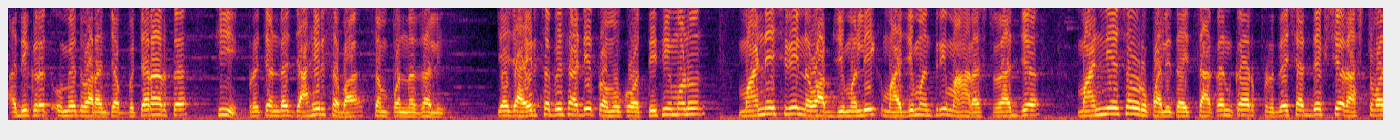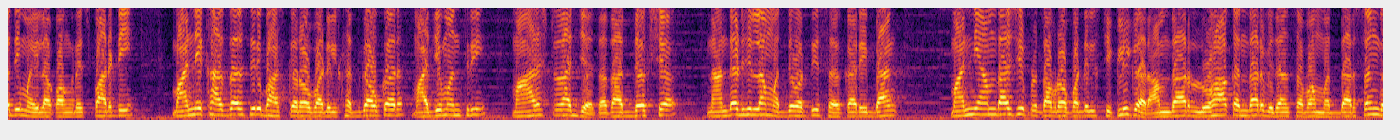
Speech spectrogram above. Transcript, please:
अधिकृत उमेदवारांच्या प्रचारार्थ ही प्रचंड जाहीर सभा संपन्न झाली. या जाहीर सभेसाठी प्रमुख अतिथी म्हणून मान्य श्री नवाबजी मलिक माजी मंत्री महाराष्ट्र राज्य मान्य सौ रुपालीताई चाकणकर प्रदेशाध्यक्ष राष्ट्रवादी महिला काँग्रेस पार्टी मान्य खासदार श्री भास्करराव पाटील खतगावकर माजी मंत्री महाराष्ट्र राज्य तथा अध्यक्ष नांदेड जिल्हा मध्यवर्ती सहकारी बँक मान्य आमदार श्री प्रतापराव पाटील चिखलीकर आमदार लोहा कंदार विधानसभा मतदारसंघ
